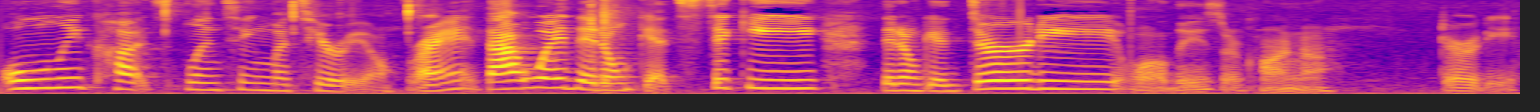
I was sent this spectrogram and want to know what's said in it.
only cut splinting material, right? That way they don't get sticky, they don't get dirty. Well, these are kind of dirty.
